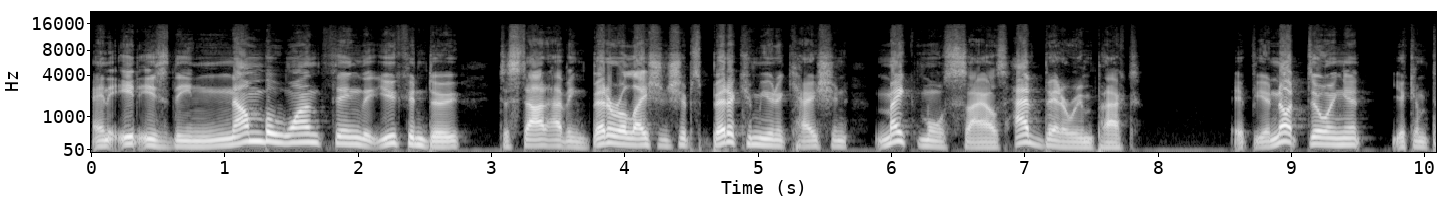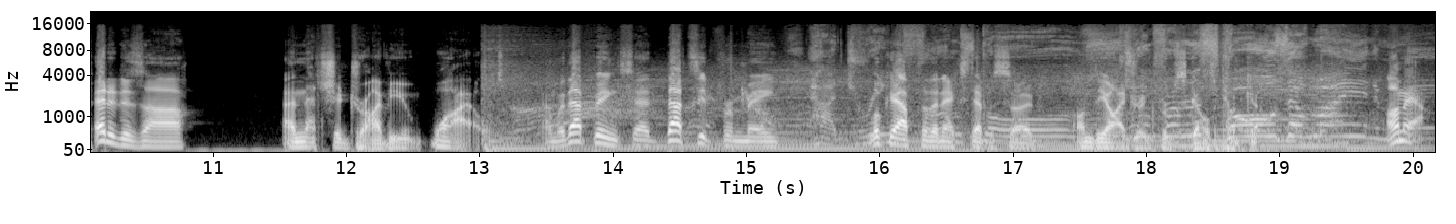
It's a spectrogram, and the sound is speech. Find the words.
and it is the number one thing that you can do to start having better relationships, better communication, make more sales, have better impact. If you're not doing it, your competitors are, and that should drive you wild. And with that being said, that's it from me. Look out for the next episode on the I Drink from Skulls podcast. I'm out.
